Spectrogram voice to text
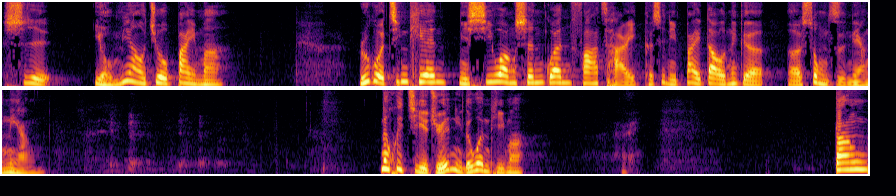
是有庙就拜吗？如果今天你希望升官发财，可是你拜到那个呃送子娘娘。那会解决你的问题吗？当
